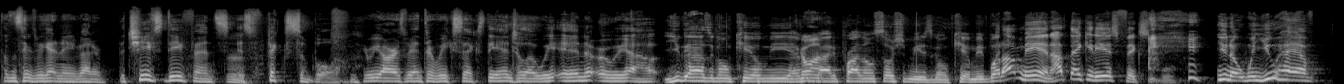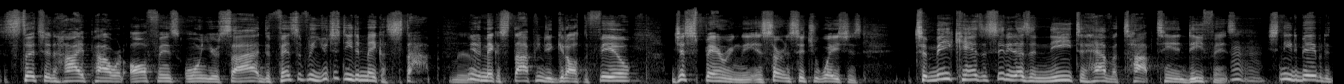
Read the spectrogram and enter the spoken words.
doesn't seem to be getting any better. The Chiefs' defense is fixable. Here we are as we enter Week Six. D'Angelo, we in or we out? You guys are gonna kill me. Everybody probably on social media is gonna kill me, but I'm in. I think it is fixable. you know, when you have such a high-powered offense on your side defensively, you just need to make a stop. You need to make a stop. You need to get off the field, just sparingly in certain situations. To me, Kansas City doesn't need to have a top 10 defense. You just need to be able to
